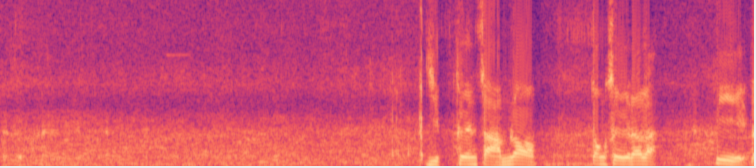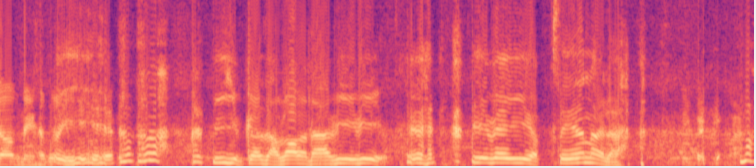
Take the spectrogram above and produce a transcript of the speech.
จะสุดแค่นี้หยิบเกินสามรอบ ต้องซื้อแล้วล่ะ พี่อีกรอบหนึ่งครับเฮ้ยพี่หยิบเกินสามรอบแล้วนะพี่พี่พี่ไม่หยิบซื้อสักหน่อยเหรอที่ไป ที่มา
